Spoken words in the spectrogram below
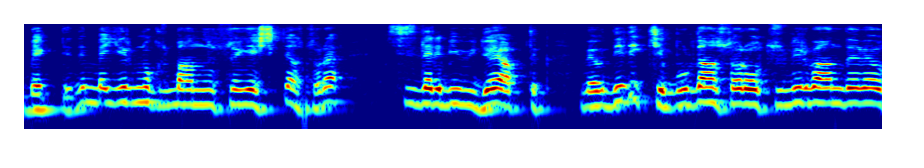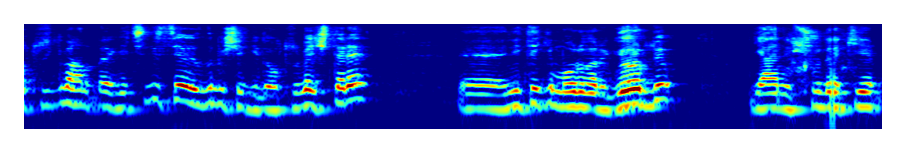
bekledim ve 29 bandının üstüne geçtikten sonra sizlere bir video yaptık. Ve dedik ki buradan sonra 31 bandı ve 32 bandlara geçilirse hızlı bir şekilde 35'lere e, nitekim oraları gördü. Yani şuradaki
